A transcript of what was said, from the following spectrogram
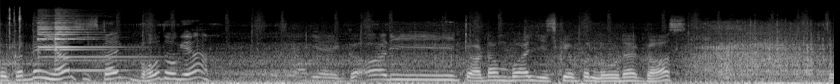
तो कर दें यार सब्सक्राइब बहुत हो गया। ये गाड़ी टाटा मोबाइल जिसके ऊपर लोड है घास तो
